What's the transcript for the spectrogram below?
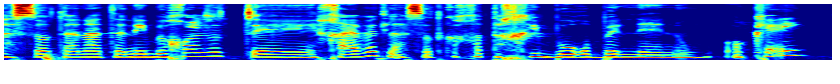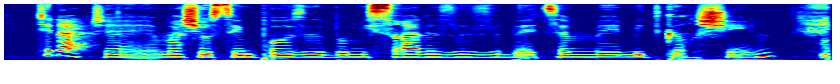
לעשות ענת, אני בכל זאת אה, חייבת לעשות ככה את החיבור בינינו, אוקיי? את יודעת שמה שעושים פה זה במשרד הזה זה בעצם אה, מתגרשים, mm-hmm.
